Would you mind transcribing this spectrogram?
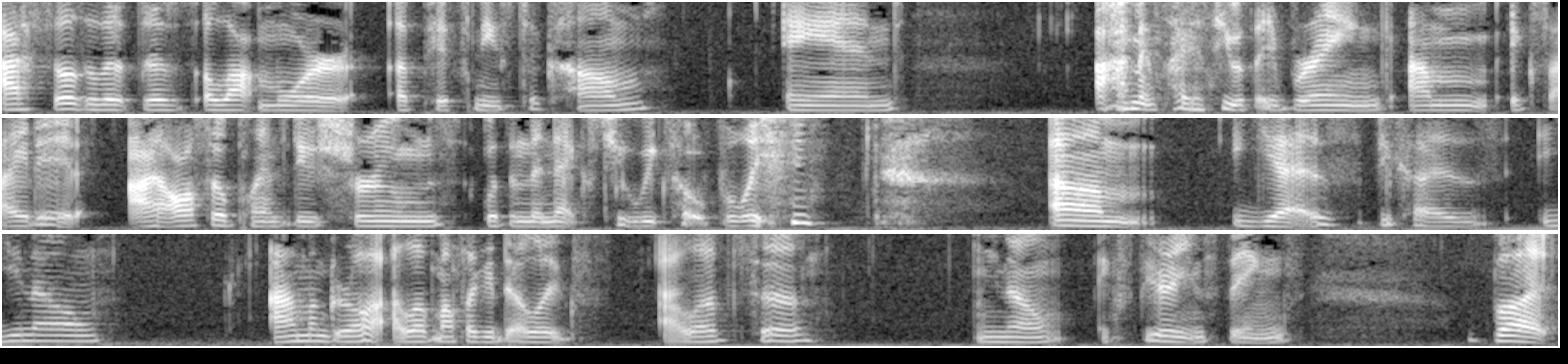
I feel as though there's a lot more epiphanies to come. And I'm excited to see what they bring. I'm excited. I also plan to do shrooms within the next two weeks, hopefully. um, yes, because, you know, I'm a girl. I love my psychedelics. I love to, you know, experience things. But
